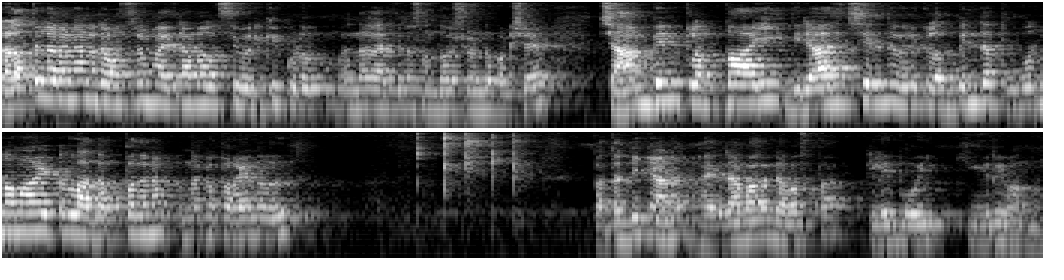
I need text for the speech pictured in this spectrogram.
കളത്തിലിറങ്ങാൻ ഒരു അവസരം ഹൈദരാബാദ് എഫ് സി ഒരുക്കി കൊടുക്കും എന്ന കാര്യത്തിൽ സന്തോഷമുണ്ട്. പക്ഷേ ചാമ്പ്യൻ ക്ലബ്ബായി വിരാജിച്ചിരുന്ന ഒരു ക്ലബിന്റെ പൂർണമായിട്ടുള്ള അധപ്പതനം എന്നൊക്കെ പറയുന്നത് പത്തറ്റിക്കാണ് ഹൈദരാബാദിന്റെ അവസ്ഥ കിളി പോയി കീറി വന്നു.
